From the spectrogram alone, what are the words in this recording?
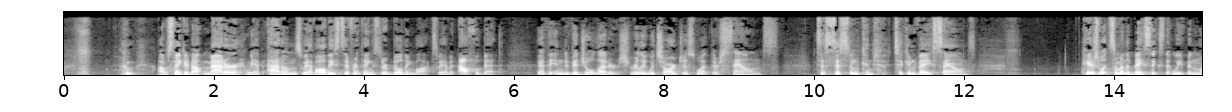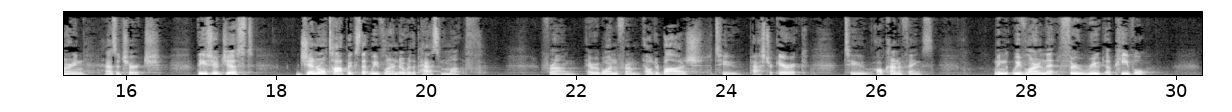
I was thinking about matter. We have atoms. We have all these different things that are building blocks. We have an alphabet. We have the individual letters, really, which are just what? They're sounds. It's a system con- to convey sounds. Here's what some of the basics that we've been learning as a church. These are just general topics that we've learned over the past month. From everyone from Elder Baj to Pastor Eric to all kind of things. we've learned that through root upheaval,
